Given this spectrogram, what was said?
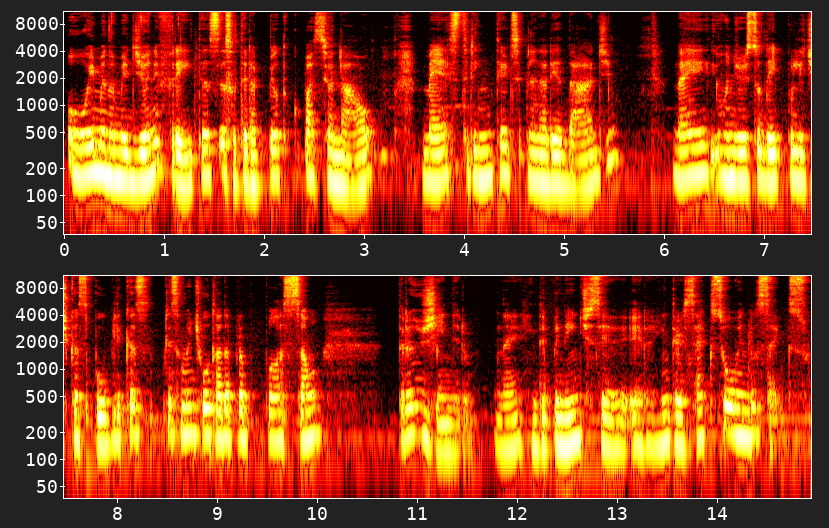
Oi, meu nome é Diane Freitas, eu sou terapeuta ocupacional, mestre em interdisciplinariedade, né, onde eu estudei políticas públicas, principalmente voltada para a população transgênero, né, independente se era intersexo ou endossexo,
